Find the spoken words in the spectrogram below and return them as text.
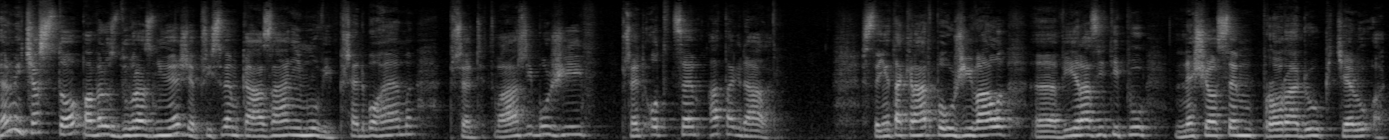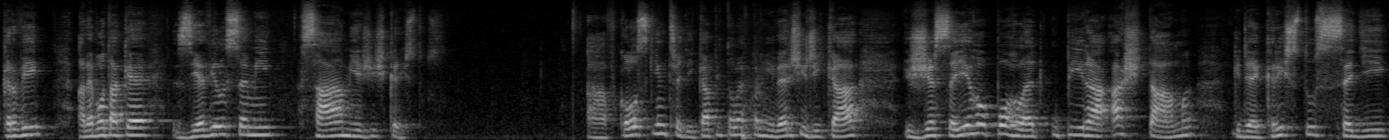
Velmi často Pavel zdůrazňuje, že při svém kázání mluví před Bohem, před tváří Boží, před Otcem a tak dále. Stejně tak rád používal eh, výrazy typu nešel jsem pro radu k tělu a krvi, anebo také zjevil se mi sám Ježíš Kristus. A v Koloským třetí kapitole v první verši říká, že se jeho pohled upírá až tam, kde Kristus sedí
